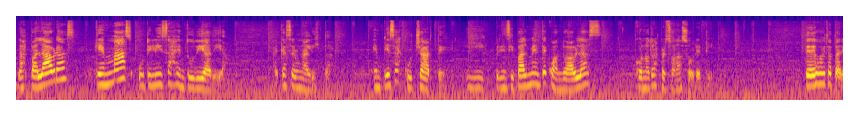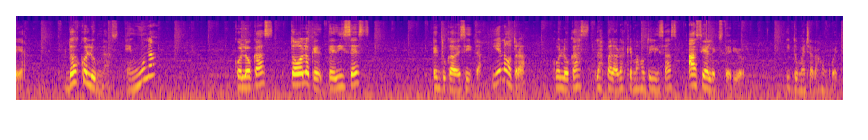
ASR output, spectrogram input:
las palabras que más utilizas en tu día a día. Hay que hacer una lista. Empieza a escucharte y principalmente cuando hablas con otras personas sobre ti. Te dejo esta tarea. Dos columnas. En una colocas todo lo que te dices en tu cabecita. Y en otra, colocas las palabras que más utilizas hacia el exterior. Y tú me echarás un cuento.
